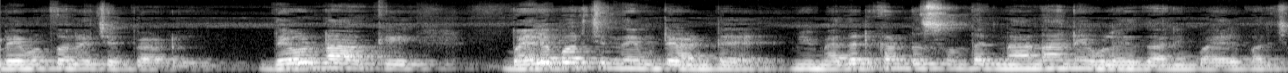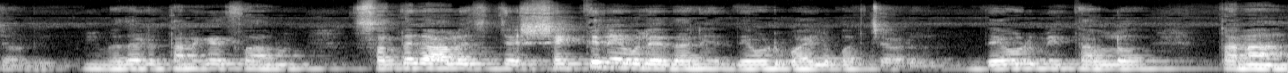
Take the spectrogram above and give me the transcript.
ప్రేమతోనే చెప్పాడు. దేవుడు నాకు బయలుపరిచింది ఏమిటి అంటే మీ మెదడుకంటూ సొంత జ్ఞానాన్ని ఇవ్వలేదని బయలుపరిచాడు. మీ మెదడు తనకే తాను సొంతగా ఆలోచించే శక్తిని ఇవ్వలేదని దేవుడు బయలుపరిచాడు. దేవుడు మీ తలలో తన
